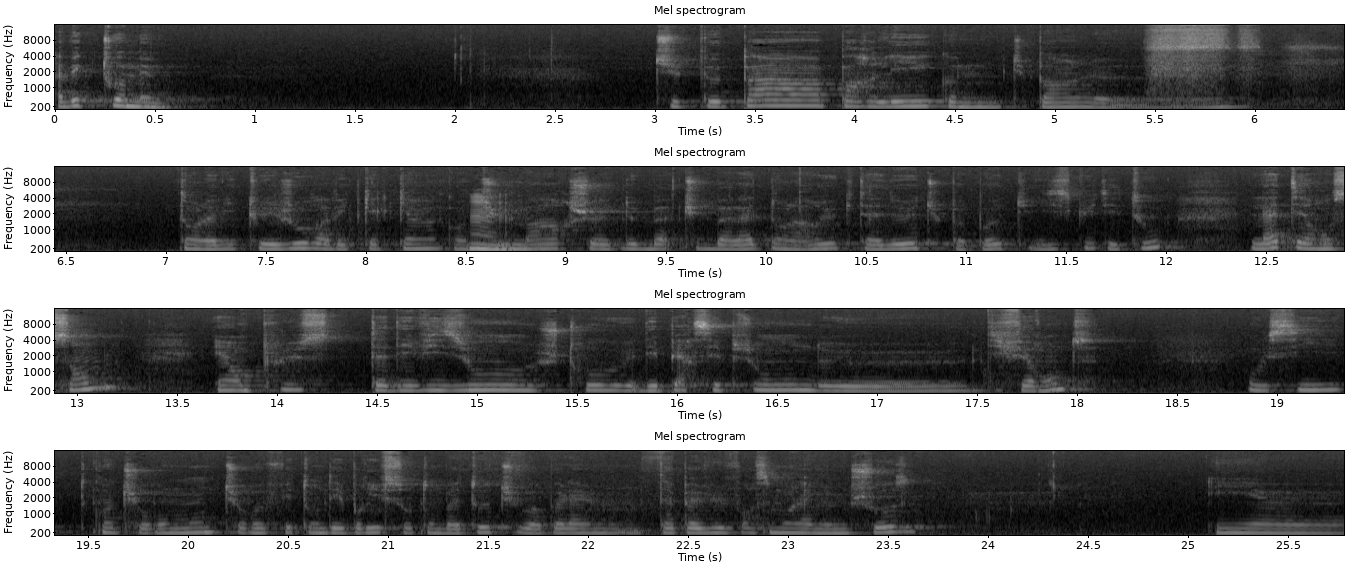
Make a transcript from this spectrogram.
avec toi-même. Tu peux pas parler comme tu parles euh, dans la vie de tous les jours avec quelqu'un quand tu Mm. marches, tu te balades dans la rue, que tu as deux, tu papotes, tu discutes et tout. Là, tu es ensemble, et en plus, tu as des visions, je trouve, des perceptions de... différentes aussi. Quand tu remontes, tu refais ton débrief sur ton bateau, tu vois pas la même... t'as pas vu forcément la même chose. Et euh,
